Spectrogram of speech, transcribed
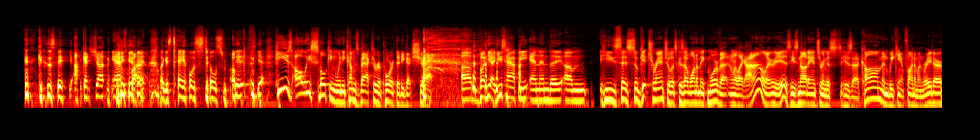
Because I got shot in the ass by it. Like his tail is still smoking. It- yeah, he is always smoking when he comes back to report that he got shot. uh, but yeah, he's happy, and then the um, he says, "So get tarantulas because I want to make more of it." And we're like, "I don't know where he is. He's not answering his his uh, comm, and we can't find him on radar.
